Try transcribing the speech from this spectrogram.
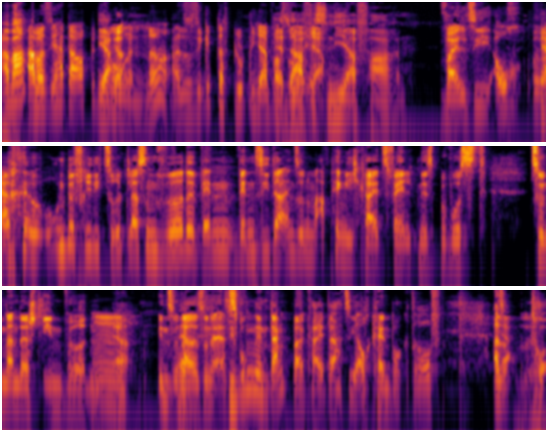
Aber Aber sie hat da auch Ja. Bedingungen, ne? Also sie gibt das Blut nicht einfach er so darf her. es nie erfahren. Weil sie auch äh, unbefriedigt zurücklassen würde, wenn, wenn sie da in so einem Abhängigkeitsverhältnis bewusst zueinander stehen würden. Mhm. Ja. In so einer, Ja. so einer erzwungenen Dankbarkeit. Da hat sie auch keinen Bock drauf. Also, Ja, tro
